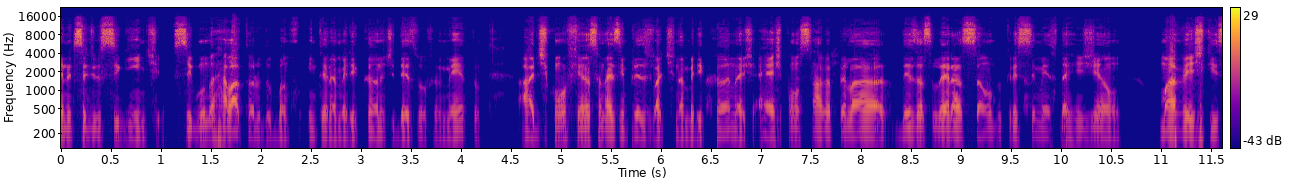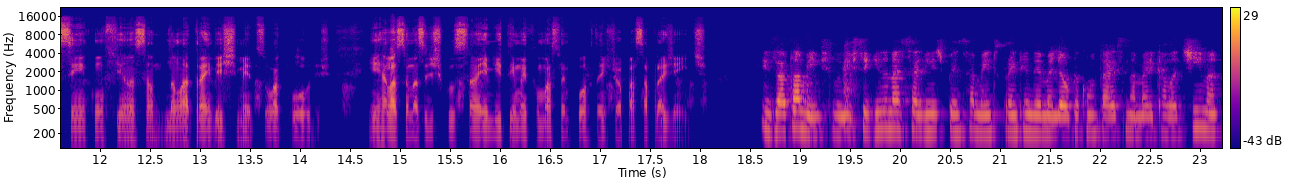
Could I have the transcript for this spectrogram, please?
e a notícia diz o seguinte: segundo o relatório do Banco Interamericano de Desenvolvimento, a desconfiança nas empresas latino-americanas é responsável pela desaceleração do crescimento da região, uma vez que sem confiança não atrai investimentos ou acordos. Em relação a essa discussão, emitem uma informação importante para passar para a gente. Exatamente, Luiz. Seguindo nessa linha de pensamento para entender melhor o que acontece na América Latina,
